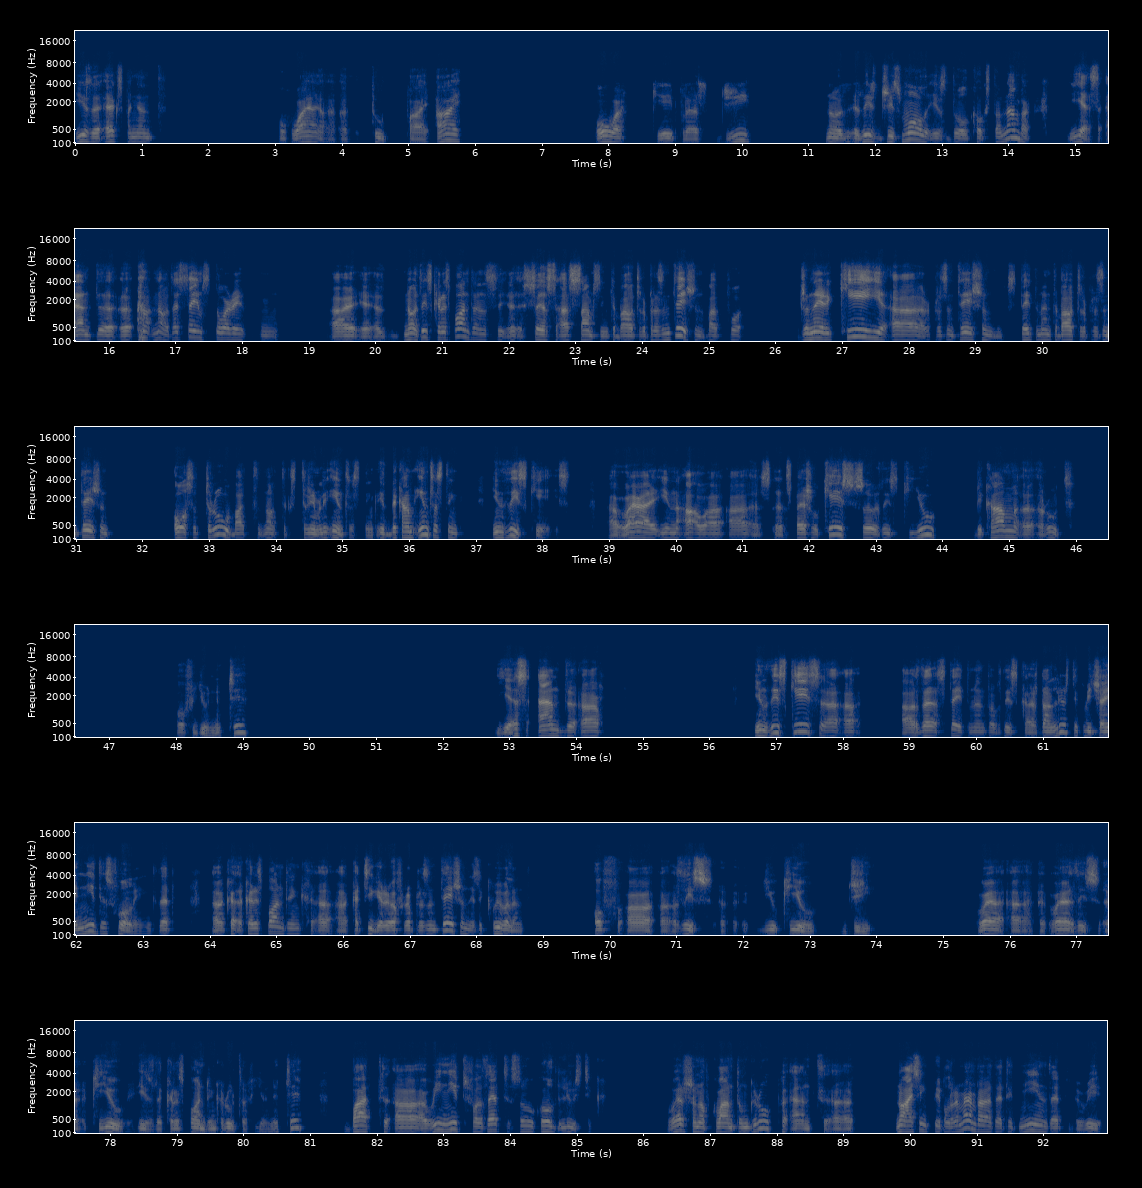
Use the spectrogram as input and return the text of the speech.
is the exponent of y uh, uh, 2 pi i over k plus g. No, this g small is dual Coxeter number. Yes, and uh, uh, no, the same story. Mm, uh, uh, no, this correspondence uh, says us something about representation, but for generic key uh, representation statement about representation also true, but not extremely interesting. It become interesting in this case. Uh, where in our uh, uh, special case, so this Q become a root of unity Yes, and uh, in this case, uh, uh, the statement of this Kazhdan-Lusztig, which I need is following, that uh, co corresponding uh, uh, category of representation is equivalent of this UQG, where, where this Q is the corresponding root of unity, but we need for that so-called Lusztig version of quantum group. And uh, no, I think people remember that it means that we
